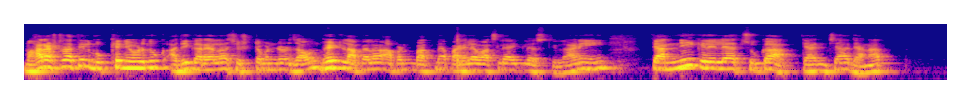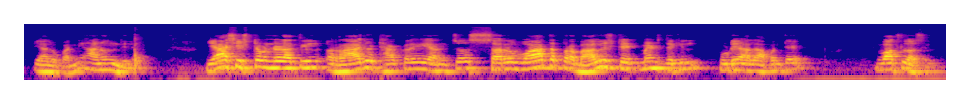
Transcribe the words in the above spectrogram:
महाराष्ट्रातील मुख्य निवडणूक अधिकाऱ्याला शिष्टमंडळ जाऊन भेटलं. आपल्याला आपण बातम्या पाहिल्या वाचल्या ऐकल्या असतील. आणि त्यांनी केलेल्या चुका त्यांच्या ध्यानात या लोकांनी आणून दिल्या. या शिष्टमंडळातील राज ठाकरे यांचं सर्वात प्रभावी स्टेटमेंट देखील पुढे आलं. आपण ते वाचलं असेल.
